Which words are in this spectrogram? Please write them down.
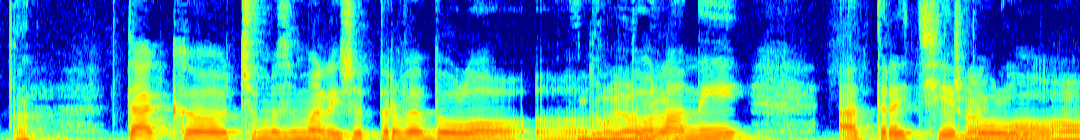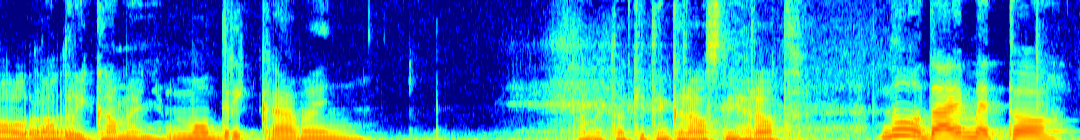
Tak. Tak čo my sme mali, že prvé bolo Doľany. Dolany a tretie Čajkov bolo... a Modrý kameň. Modrý kameň. Tam je taký ten krásny hrad. No, dajme to.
